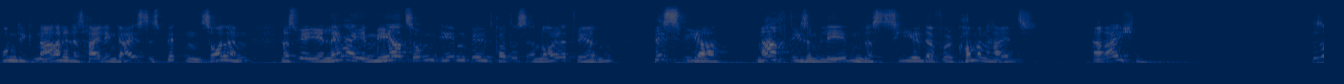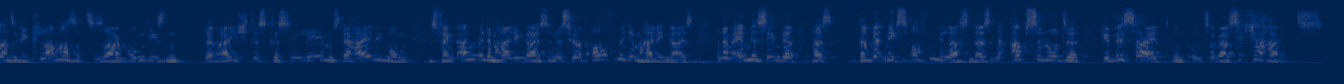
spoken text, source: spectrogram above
um die Gnade des Heiligen Geistes bitten sollen, dass wir je länger, je mehr zum Ebenbild Gottes erneuert werden, bis wir nach diesem Leben das Ziel der Vollkommenheit erreichen. Das ist also die Klammer sozusagen um diesen Bereich des christlichen Lebens, der Heiligung. Es fängt an mit dem Heiligen Geist und es hört auf mit dem Heiligen Geist. Und am Ende sehen wir, dass, da wird nichts offen gelassen. Da ist eine absolute Gewissheit und, und sogar Sicherheit.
